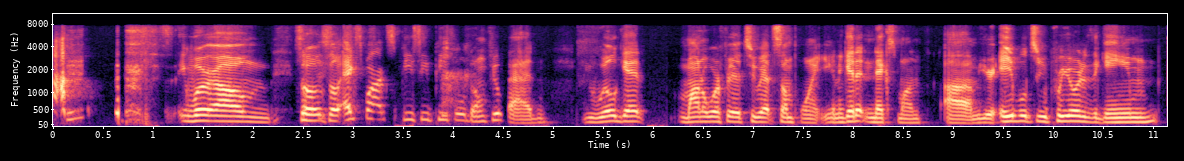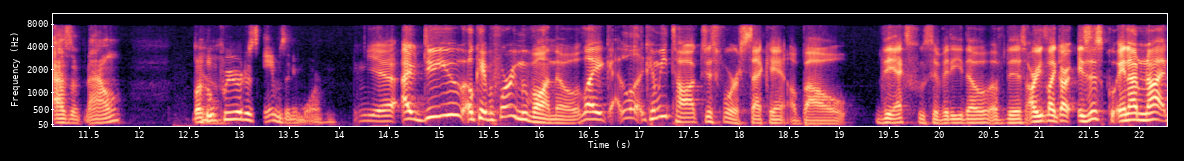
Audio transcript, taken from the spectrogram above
we're um so so Xbox PC people don't feel bad. You will get Modern Warfare 2 at some point. You're gonna get it next month. Um, you're able to pre-order the game as of now, but yeah. who pre-orders games anymore? Yeah, I do. You okay? Before we move on though, like, can we talk just for a second about the exclusivity though of this? Are you like, are, is this? And I'm not.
